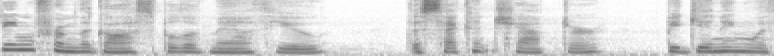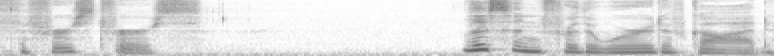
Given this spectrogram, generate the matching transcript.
Reading from the Gospel of Matthew, the second chapter, beginning with the first verse. Listen for the word of God.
